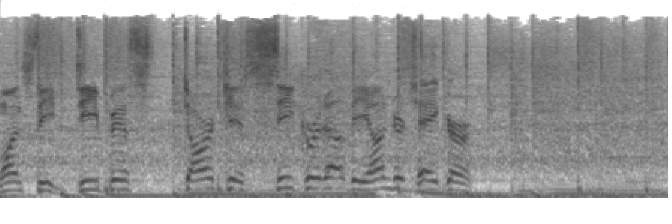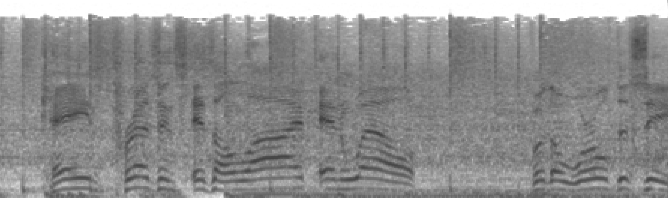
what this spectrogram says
Once the deepest, darkest secret of The Undertaker. Kane's presence is alive and well for the world to see.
